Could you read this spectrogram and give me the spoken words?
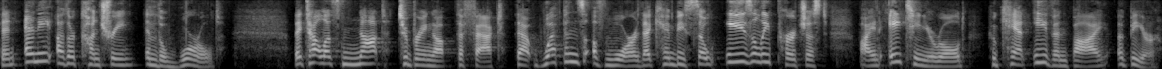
than any other country in the world. They tell us not to bring up the fact that weapons of war that can be so easily purchased by an 18 year old who can't even buy a beer.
